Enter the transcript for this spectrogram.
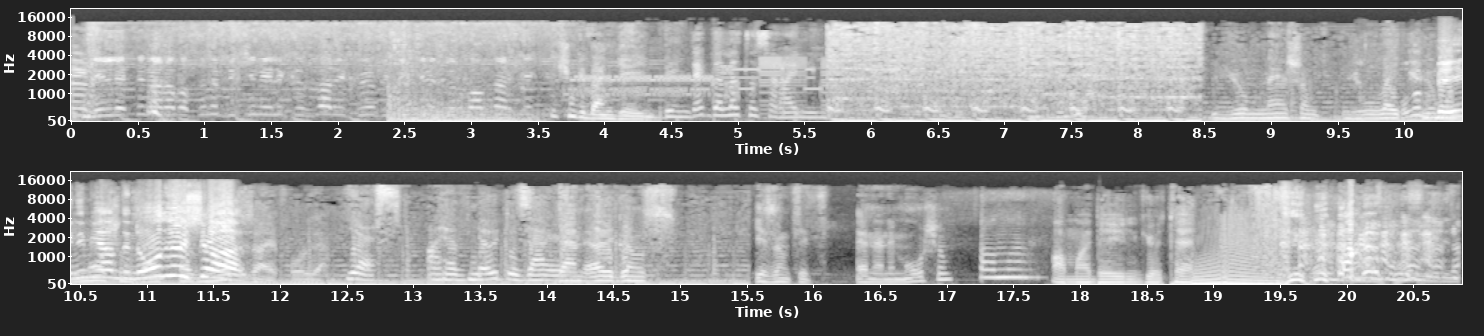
Milletin arabasını bikineli kızlar yıkıyor, bizimkini turbanlı erkek Çünkü ben gayim. Ben de Galatasaraylıyım. You mentioned you like Oğlum beynim yandı. Ne oluyor şu an? Yes, I have no desire. Then arrogance isn't it an, an emotion? Ama Ama değil göte.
